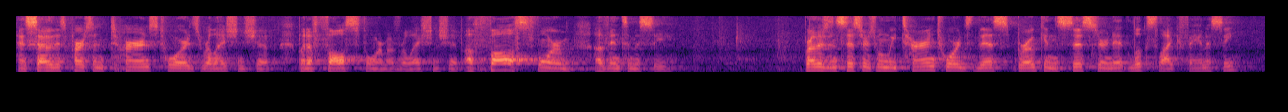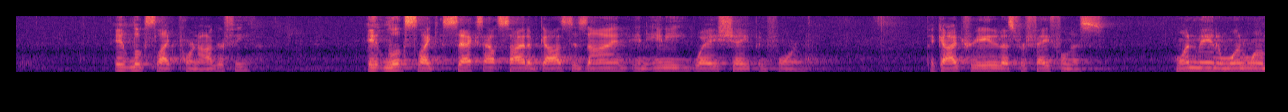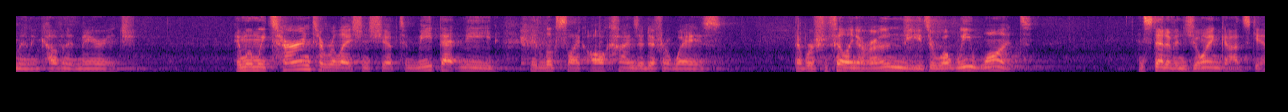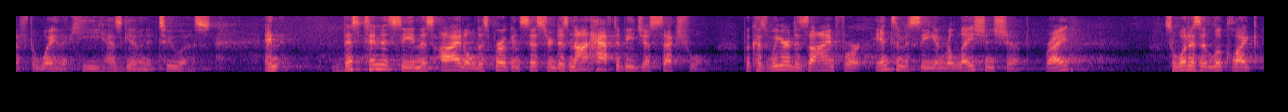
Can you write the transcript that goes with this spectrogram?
And so this person turns towards relationship, but a false form of relationship, a false form of intimacy. Brothers and sisters, when we turn towards this broken cistern, it looks like fantasy. It looks like pornography. It looks like sex outside of God's design in any way, shape, and form that God created us for faithfulness, one man and one woman in covenant marriage. And when we turn to relationship to meet that need, it looks like all kinds of different ways that we're fulfilling our own needs or what we want instead of enjoying God's gift the way that He has given it to us. And this tendency and this idol, this broken cistern, does not have to be just sexual because we are designed for intimacy and relationship, right? So, what does it look like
